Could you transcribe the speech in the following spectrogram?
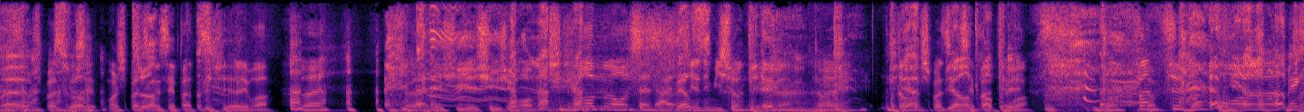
Moi je pense que c'est, moi, je pense que c'est Patrice Evra. Ouais. Il va aller chez, chez Jérôme. Chez Jérôme Rotten. Ah, une émission de Bien, Donc je pense que c'est. Evra. Donc fin de saison pour euh, Mec,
